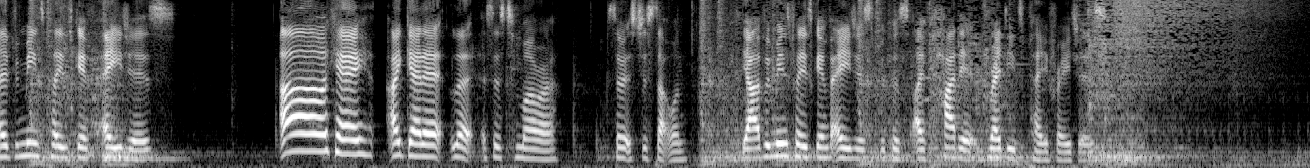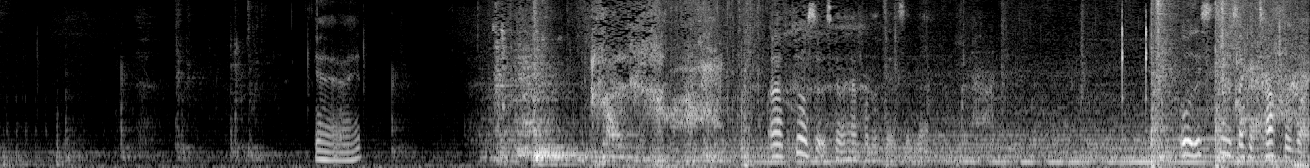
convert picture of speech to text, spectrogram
I've been meaning to play this game for ages. Oh, okay, I get it. Look, it says tomorrow, so it's just that one. Yeah, I've been meaning to play this game for ages because I've had it ready to play for ages. Yeah, right. of course it was going to have the bits in there. Oh, this seems like a tougher one.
